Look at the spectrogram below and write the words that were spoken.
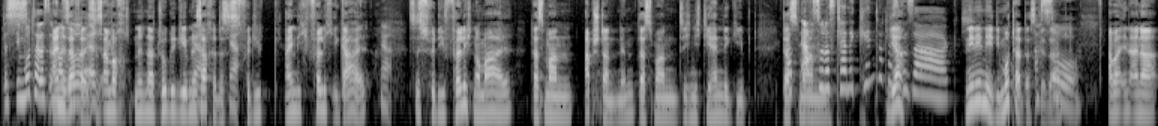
Dass die Mutter das immer Eine so. Sache, es ist einfach eine naturgegebene Ja. Sache. Das ist für die eigentlich völlig egal. Ja. Es ist für die völlig normal, dass man Abstand nimmt, dass man sich nicht die Hände gibt, dass Hat, man ach so, das kleine Kind hat das gesagt. Nee, nee, nee, die Mutter hat das Ach gesagt. so. Aber in einer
